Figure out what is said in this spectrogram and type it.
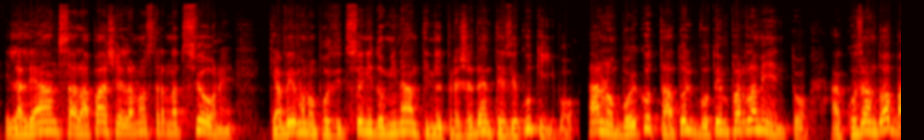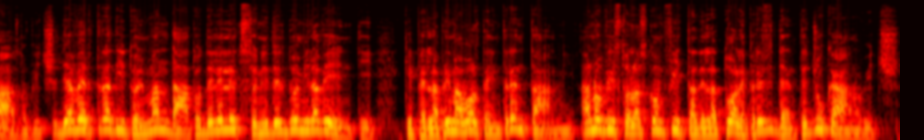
e l'Alleanza alla pace e la nostra nazione, che avevano posizioni dominanti nel precedente esecutivo, hanno boicottato il voto in Parlamento, accusando Abasovic di aver tradito il mandato delle elezioni del 2020, che per la prima volta in 30 anni hanno visto la sconfitta dell'attuale presidente Djukanovic.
